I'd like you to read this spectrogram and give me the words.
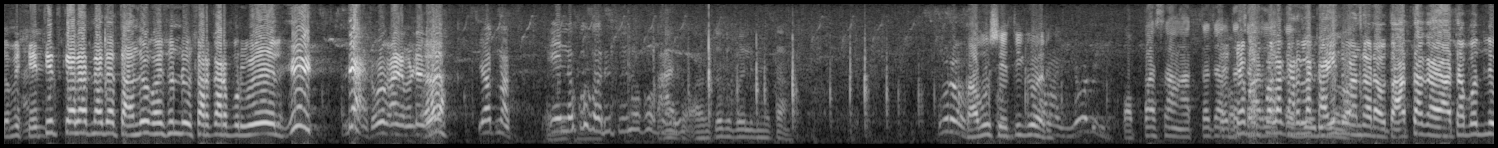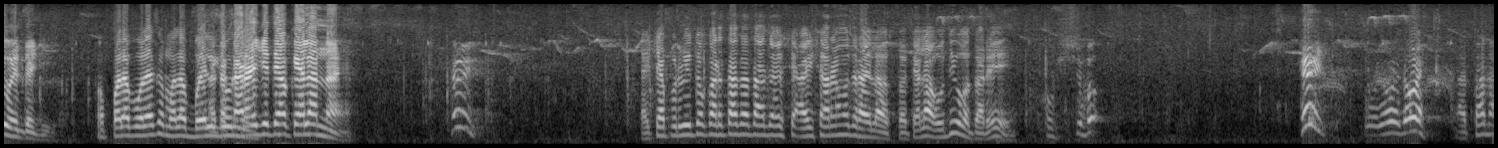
तुम्ही शेतीच केलात नाही तर तांदूळ घासून सरकार पुरवेल. हा? ए नको करू तू नको काय अर्धा तो बैल मोठा. बाबू शेती कर. पप्पा सांग आत्ताच्या त्याच्या आता चार पप्पाला लाखात करायला जोडी काहीच. वांधा नव्हता. आता काय? आता बदली होईल त्याची. पप्पाला बोलायचं मला बैल आता घेऊन ये. करायची तेव्हा केला नाही. त्याच्यापूर्वी तो करतात आता आयुष्यारामच राहिला असता. त्याला अवधी होता रे. आता ना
